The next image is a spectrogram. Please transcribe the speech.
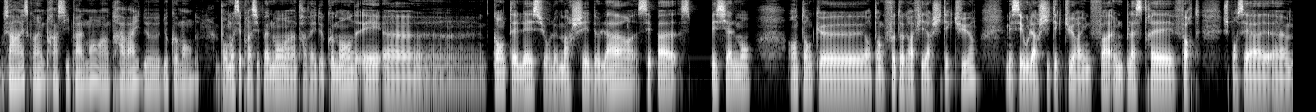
ou ça reste quand même principalement un travail de, de commande? Pour moi, c'est principalement un travail de commande et euh, quand elle est sur le marché de l'art, c'est pas spécialement en tant que, en tant que photographie d'architecture, mais c'est où l'architecture a une place très forte. Je pensais à euh,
